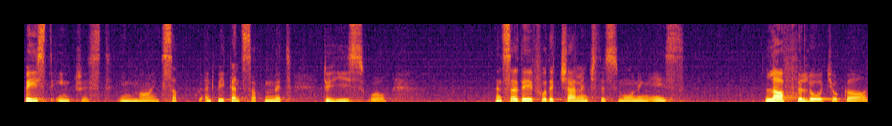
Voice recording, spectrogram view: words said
best interest in mind. Sub- and we can submit to His will. And so, therefore, the challenge this morning is love the Lord your God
